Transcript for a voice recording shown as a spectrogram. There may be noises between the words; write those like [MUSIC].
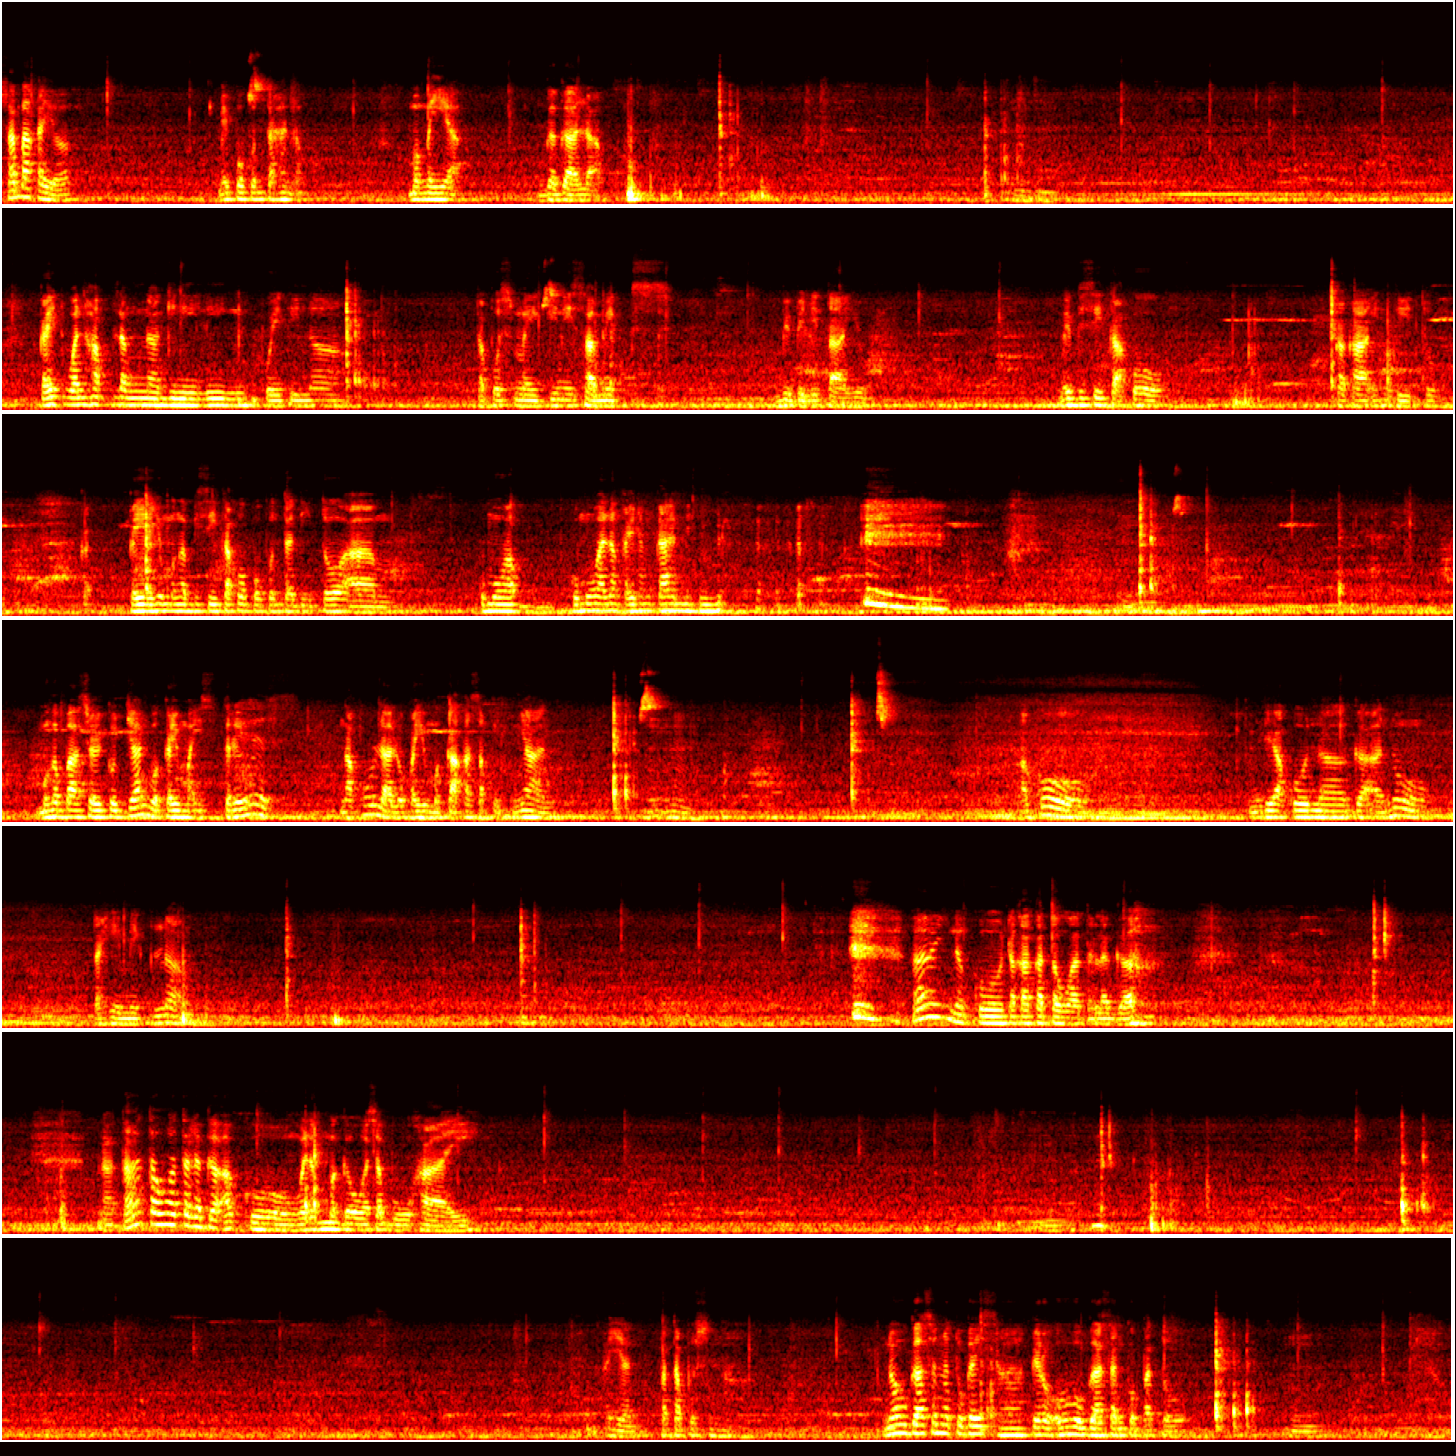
Saba kayo? May pupuntahan ako. Mamaya, gagala ako. Kahit one half lang na giniling, pwede na. Tapos may ginisa mix, bibili tayo. May bisita ako kakain dito. Ka- Kaya yung mga bisita ko pupunta dito, um, kumuha, kumuha lang kayo ng kanin. [LAUGHS] mga buzzer ko dyan, huwag kayong ma-stress. Naku, lalo kayong magkakasakit niyan. Mm. Ako, hindi ako nag ano, tahimik lang. [LAUGHS] Ay, nako, nakakatawa talaga. [LAUGHS] Natatawa talaga ako, walang magawa sa buhay. Ayan, patapos na. Nahugasan na to guys ha, pero uhugasan ko pa to. Mm.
